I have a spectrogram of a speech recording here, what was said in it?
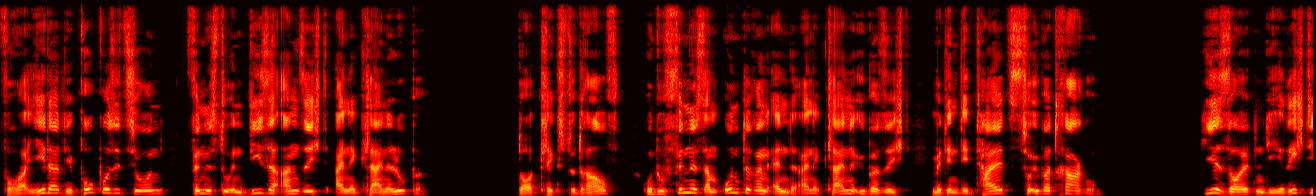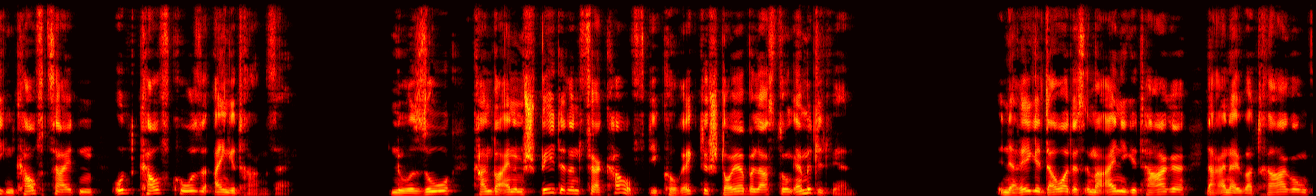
Vor jeder Depotposition findest du in dieser Ansicht eine kleine Lupe. Dort klickst du drauf und du findest am unteren Ende eine kleine Übersicht mit den Details zur Übertragung. Hier sollten die richtigen Kaufzeiten und Kaufkurse eingetragen sein. Nur so kann bei einem späteren Verkauf die korrekte Steuerbelastung ermittelt werden. In der Regel dauert es immer einige Tage nach einer Übertragung,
